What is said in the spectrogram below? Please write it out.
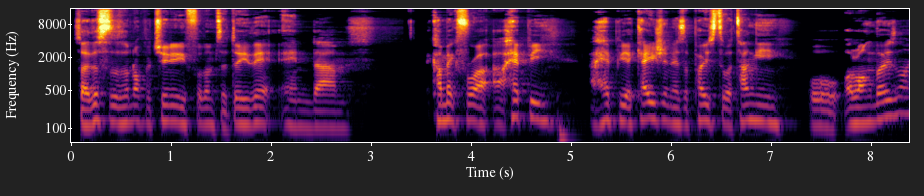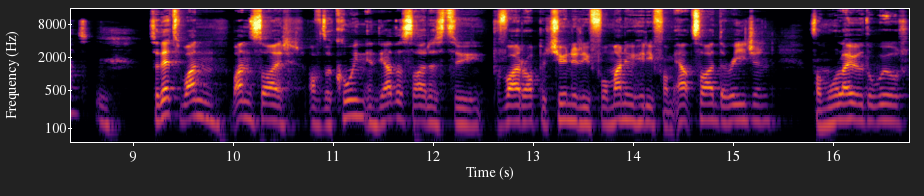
so this is an opportunity for them to do that and um, come back for a, a happy a happy occasion as opposed to a tangi or along those lines. Mm. So that's one one side of the coin, and the other side is to provide opportunity for manuhiri from outside the region, from all over the world,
